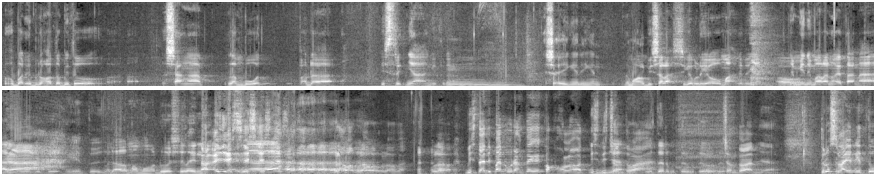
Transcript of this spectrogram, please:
Umar Ibn Khattab itu eh, sangat lembut pada istrinya gitu kan. Hmm. saya ingin ingin mau bisa lah sih beliau mah gitu ya Oh. yang minimalan nu etana Ya, gitu gitu. padahal mah modus lain Ah, yes, yes, yes, yes. Ulah, ulah, ulah, ulah, ulah. Bisa tadi pan orang teh kokolot bisa dicontohan. Ya, betul betul betul, betul. Contohannya. Terus selain itu,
